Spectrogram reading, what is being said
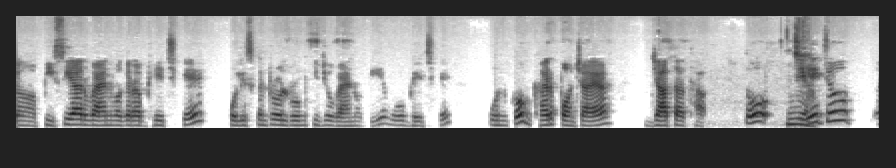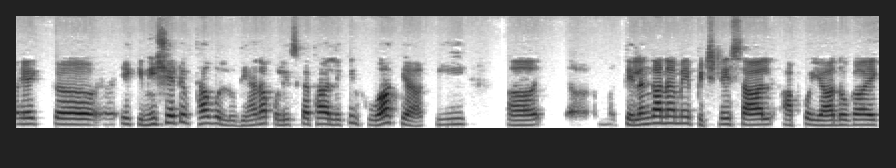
पीसीआर वैन वगैरह भेज के पुलिस कंट्रोल रूम की जो वैन होती है वो भेज के उनको घर पहुँचाया जाता था तो ये हाँ। जो एक एक इनिशिएटिव था वो लुधियाना पुलिस का था लेकिन हुआ क्या कि तेलंगाना में पिछले साल आपको याद होगा एक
